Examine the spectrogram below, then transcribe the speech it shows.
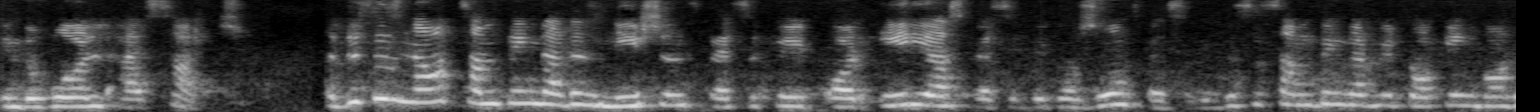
in the world as such. But this is not something that is nation specific or area specific or zone specific. This is something that we're talking about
